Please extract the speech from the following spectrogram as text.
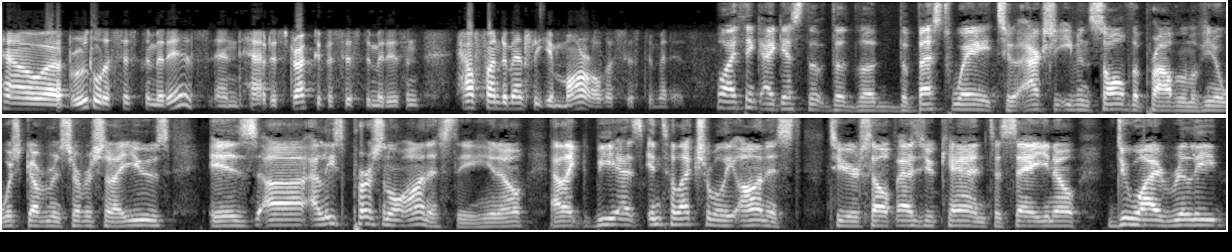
how uh, brutal a system it is and how destructive a system it is and how fundamentally immoral a system it is. Well, I think I guess the, the, the, the best way to actually even solve the problem of you know which government service should I use is uh, at least personal honesty. You know, and like be as intellectually honest to yourself as you can to say you know do I really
